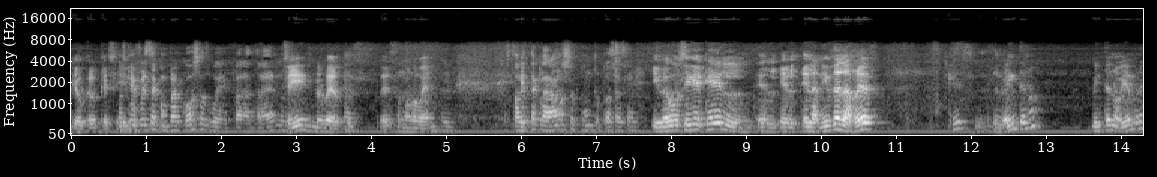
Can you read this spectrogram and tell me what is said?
Yo creo que sí. Es que fuiste a comprar cosas, güey, para traerlo. Sí, pero pues eso no lo ven. Hasta ahorita aclaramos ese punto para César. Y luego sigue que el, el, el, el anif de la red. ¿Qué es? El 20, ¿no? 20 de noviembre.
